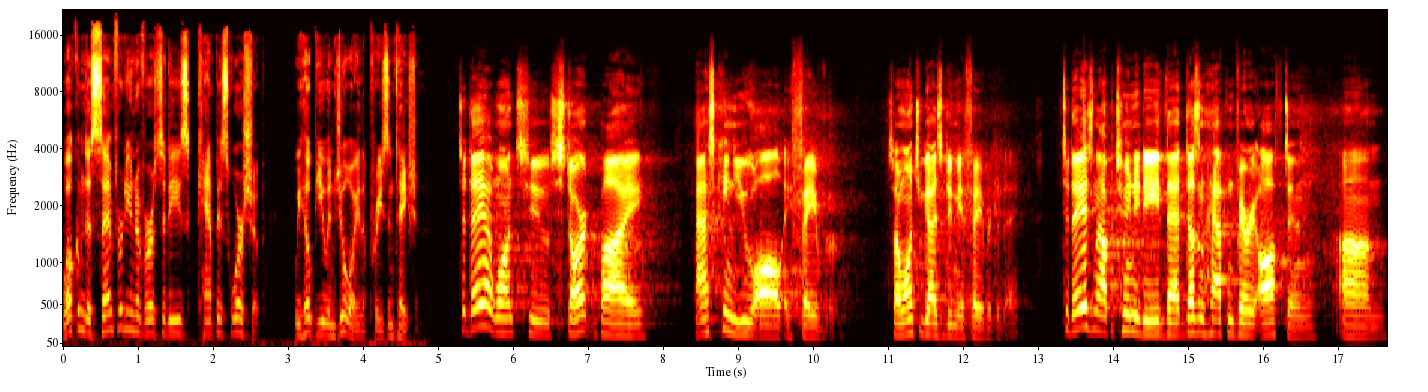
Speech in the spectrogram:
Welcome to Samford University's Campus Worship. We hope you enjoy the presentation. Today, I want to start by asking you all a favor. So, I want you guys to do me a favor today. Today is an opportunity that doesn't happen very often, um,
